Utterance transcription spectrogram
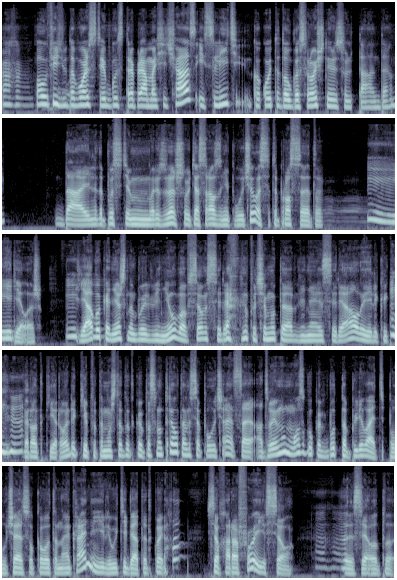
Uh-huh. Получить удовольствие быстро прямо сейчас и слить какой-то долгосрочный результат, да? Да, или, допустим, результат, что у тебя сразу не получилось, и ты просто это не делаешь. Я бы, конечно, бы обвинил во всем сериале, почему ты обвиняешь сериалы или какие-то короткие ролики, потому что ты такой посмотрел, там все получается, а твоему мозгу как будто плевать, получается у кого-то на экране или у тебя, ты такой, все хорошо и все. То есть я вот э,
